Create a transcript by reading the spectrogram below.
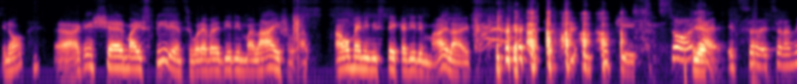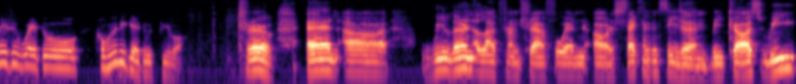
You know, uh, I can share my experience, whatever I did in my life, uh, how many mistakes I did in my life in. So Yeah. yeah, it's uh, it's an amazing way to communicate with people. True. And uh, we learned a lot from Chef when our second season because we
